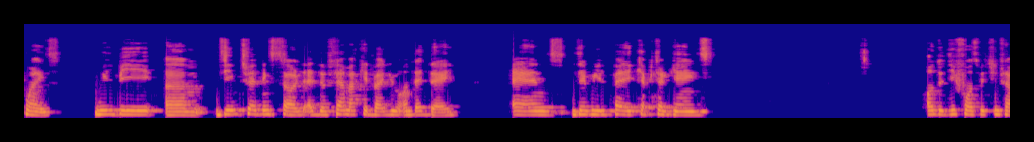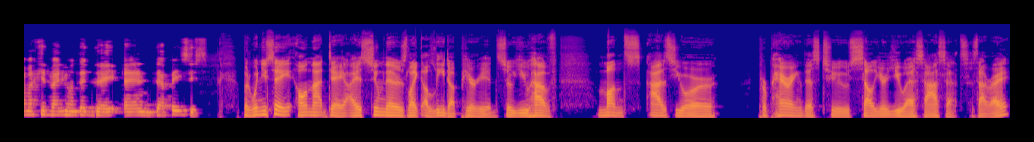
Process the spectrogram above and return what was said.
point will be um, deemed to have been sold at the fair market value on that day. And they will pay capital gains on the difference between fair market value on that day and their basis. But when you say on that day, I assume there's like a lead up period. So you have months as you're preparing this to sell your US assets. Is that right?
